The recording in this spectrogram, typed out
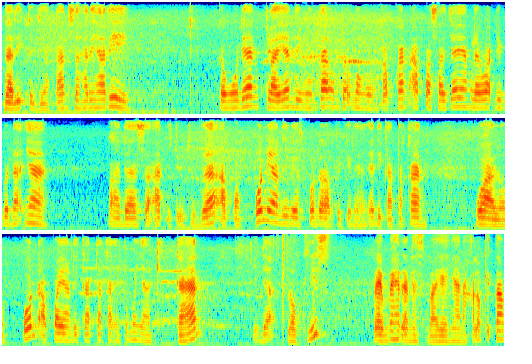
dari kegiatan sehari-hari. Kemudian klien diminta untuk mengungkapkan apa saja yang lewat di benaknya pada saat itu juga apa pun yang direspon dalam pikirannya dikatakan walaupun apa yang dikatakan itu menyakitkan, tidak logis, remeh dan sebagainya. Nah, kalau kita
